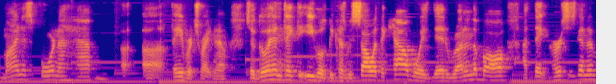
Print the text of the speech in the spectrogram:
minus four and a half uh, uh, favorites right now. So go ahead and take the Eagles because we saw what the Cowboys did running the ball. I think Hurts is going to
